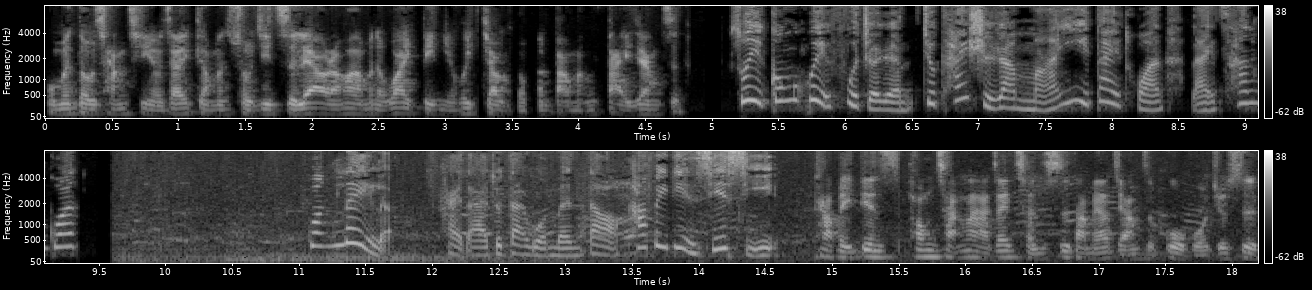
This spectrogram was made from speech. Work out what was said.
我们都长期有在给他们收集资料，然后他们的外宾也会叫我们帮忙带这样子。所以工会负责人就开始让麻艺带团来参观。逛累了，海达就带我们到咖啡店歇息。咖啡店通常啦，在城市他们要这样子过活，就是，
